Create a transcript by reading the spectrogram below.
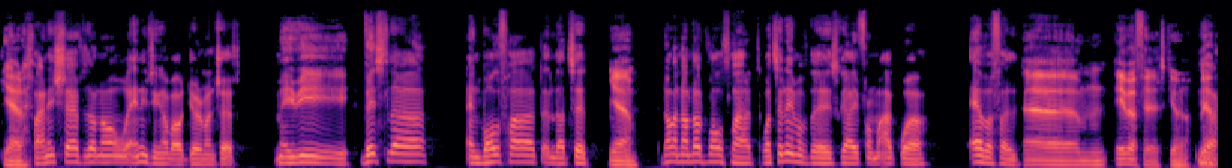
Yeah. Spanish chefs don't know anything about German chefs. Maybe Wissler and Wolfhard, and that's it. Yeah. No, no, not Wolfhard. What's the name of this guy from Aqua? Everfeld. Um, Elverfeld, you know. Yeah.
